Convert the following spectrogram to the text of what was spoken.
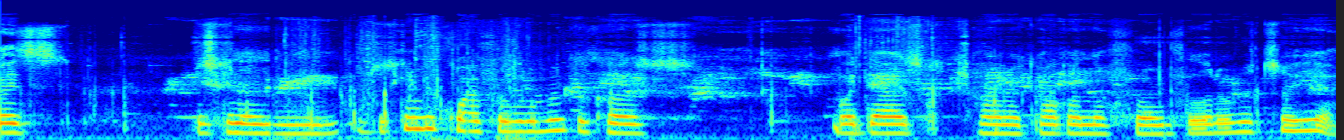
Guys, just gonna be just gonna be quiet for a little bit because my dad's trying to talk on the phone for a little bit. So yeah.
